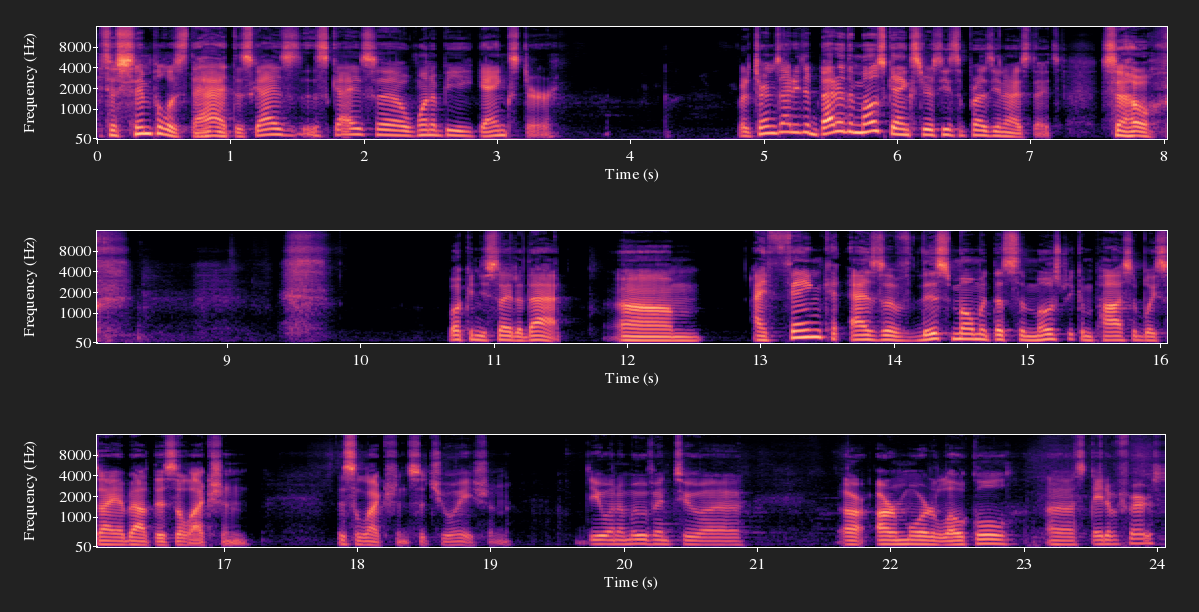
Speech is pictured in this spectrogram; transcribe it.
it's as simple as that. This guy's this guy's a wannabe gangster. But it turns out he did better than most gangsters. He's the president of the United States. So, what can you say to that? Um, I think as of this moment, that's the most we can possibly say about this election, this election situation. Do you want to move into uh, our, our more local uh, state of affairs?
